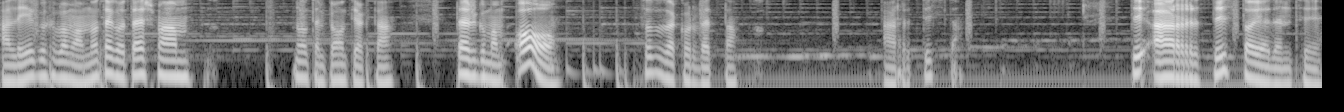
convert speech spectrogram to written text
Ale jego chyba mam. No tego też mam. No ten Pontiac ta. Też go mam. O! Co to za korwetta? Artysta. Ty artysto jeden, ty.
